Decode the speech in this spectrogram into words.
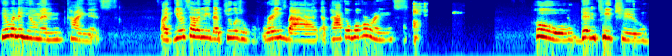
human to human kindness. Like you're telling me that you was raised by a pack of Wolverines who didn't teach you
